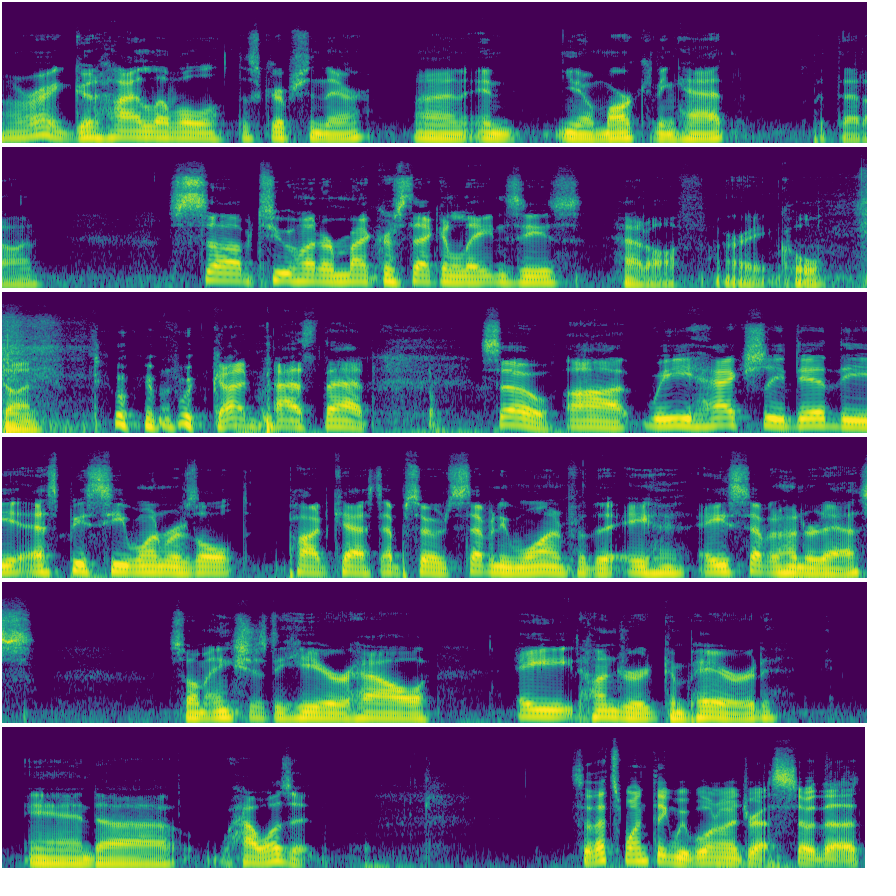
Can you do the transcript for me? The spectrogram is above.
All right, good high level description there, and, and you know, marketing hat. Put that on. Sub 200 microsecond latencies. Hat off. All right, cool. Done. We've gotten past that. So uh, we actually did the SPC one result podcast episode 71 for the A- A700S. So I'm anxious to hear how A800 compared, and uh, how was it? So that's one thing we want to address. So the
